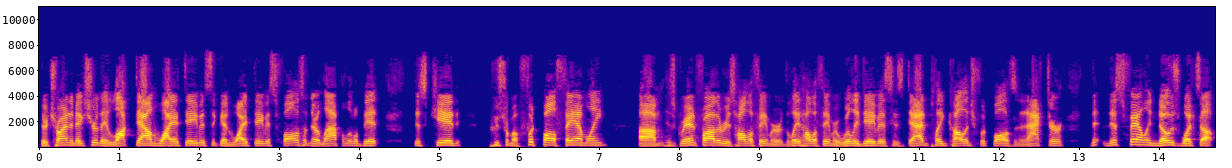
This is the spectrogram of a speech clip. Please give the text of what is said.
They're trying to make sure they lock down Wyatt Davis. Again, Wyatt Davis falls in their lap a little bit. This kid who's from a football family. Um, his grandfather is Hall of Famer, the late Hall of Famer Willie Davis. His dad played college football as an actor. Th- this family knows what's up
